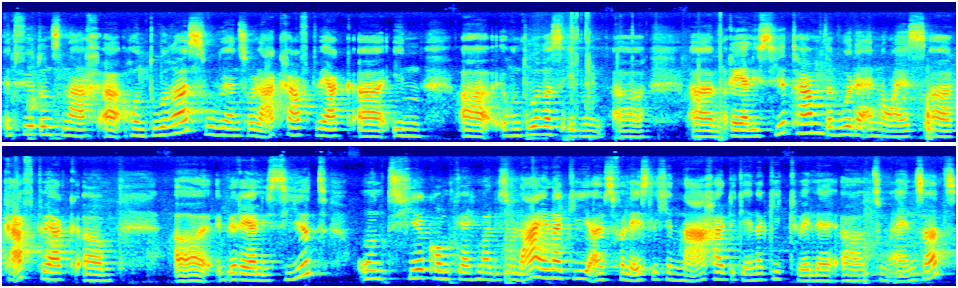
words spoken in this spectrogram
entführt uns nach äh, Honduras, wo wir ein Solarkraftwerk in Honduras eben realisiert haben. Da wurde ein neues Kraftwerk äh, realisiert. Und hier kommt gleich mal die Solarenergie als verlässliche, nachhaltige Energiequelle äh, zum Einsatz.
